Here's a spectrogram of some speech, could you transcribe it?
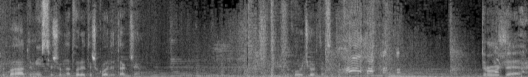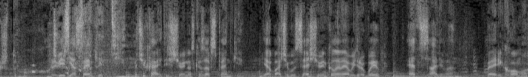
Тут багато місця, щоб натворити шкоди, так, Джим? Якого чорта це таке? Друже, Привіт, я Спенкі. Почекайте, щойно сказав Спенкі. Я бачив усе, що він коли-небудь робив. Ед Саліван, Пері Хомо.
